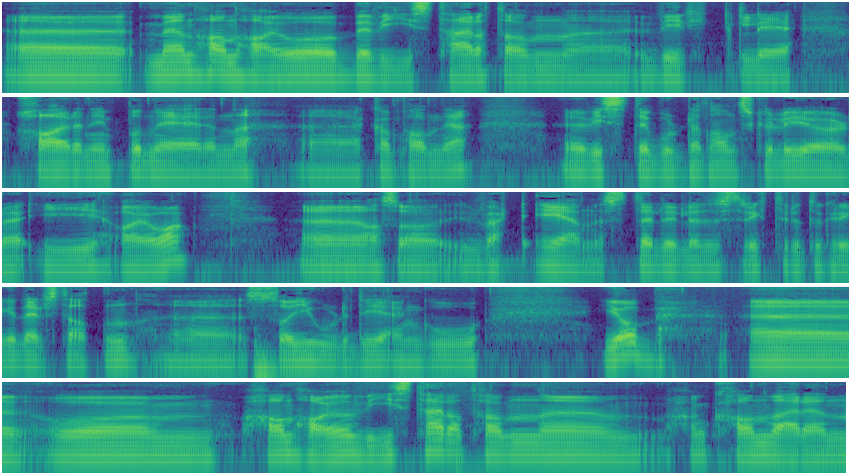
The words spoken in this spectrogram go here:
Eh, men han har jo bevist her at han eh, virkelig har en imponerende eh, kampanje. Visste hvordan han skulle gjøre det i Iowa. Altså hvert eneste lille distrikt rundt omkring i delstaten så gjorde de en god jobb. Eh, og han har jo vist her at han, eh, han kan være en,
